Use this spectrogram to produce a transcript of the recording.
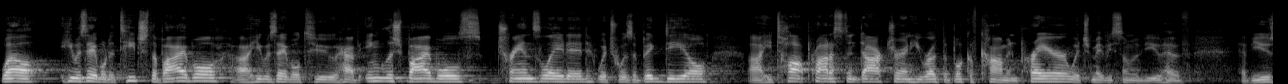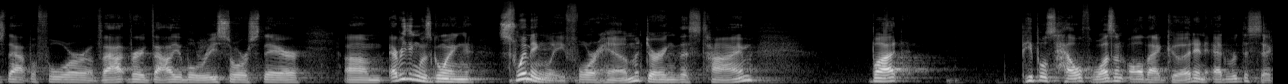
Well, he was able to teach the Bible. Uh, he was able to have English Bibles translated, which was a big deal. Uh, he taught Protestant doctrine. He wrote the Book of Common Prayer, which maybe some of you have, have used that before, a va- very valuable resource there. Um, everything was going swimmingly for him during this time, but people's health wasn't all that good, and Edward VI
